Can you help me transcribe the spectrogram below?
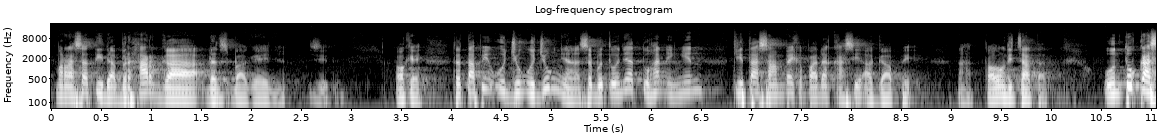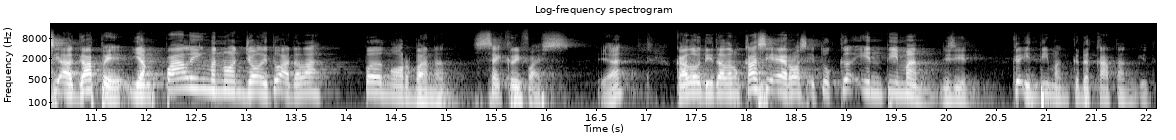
merasa tidak berharga dan sebagainya di situ. Oke, tetapi ujung-ujungnya sebetulnya Tuhan ingin kita sampai kepada kasih agape. Nah, tolong dicatat. Untuk kasih agape yang paling menonjol itu adalah pengorbanan, sacrifice, ya. Kalau di dalam kasih eros itu keintiman di sini, keintiman, kedekatan gitu.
